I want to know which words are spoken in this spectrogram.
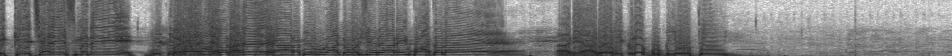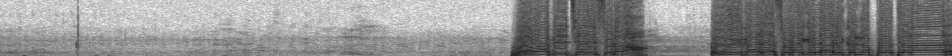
एक्केचाळीसमध्ये. वजीर आणि बादल आहे. आणि आड्याल इकडे गुगली होती. वळवा बेचाळीस सोडा. अवय गाड्या सोडा गेल्या अलीकडनं पळत येणार.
